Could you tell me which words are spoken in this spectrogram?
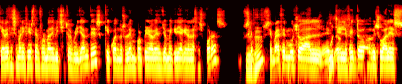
que a veces se manifiesta en forma de bichitos brillantes, que cuando salen por primera vez yo me creía que eran las esporas. Se, parece mucho al... El, efecto visual es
